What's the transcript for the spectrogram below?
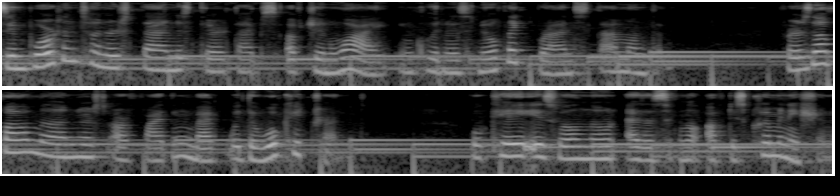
It's important to understand the stereotypes of Gen Y, including snowflake brands time on them. First of all, millennials are fighting back with the woke trend. Woke is well known as a signal of discrimination,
